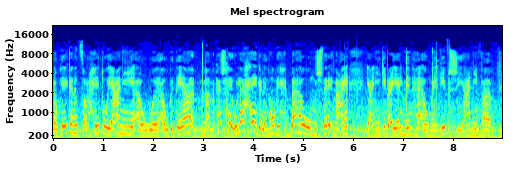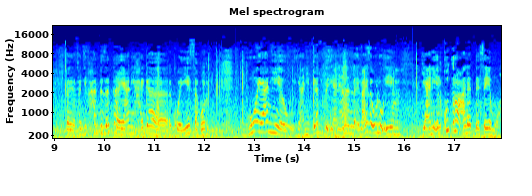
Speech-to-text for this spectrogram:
لو هي كانت صرحته يعني أو أو بتاع ما كانش هيقول لها حاجة لأن هو بيحبها ومش فارق معاه يعني يجيب عيال منها أو ما يجيبش يعني. ف فدي في حد ذاتها يعني حاجة كويسة برضو. وهو يعني يعني بجد يعني أنا اللي عايزة أقوله إيه يعني القدرة على التسامح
